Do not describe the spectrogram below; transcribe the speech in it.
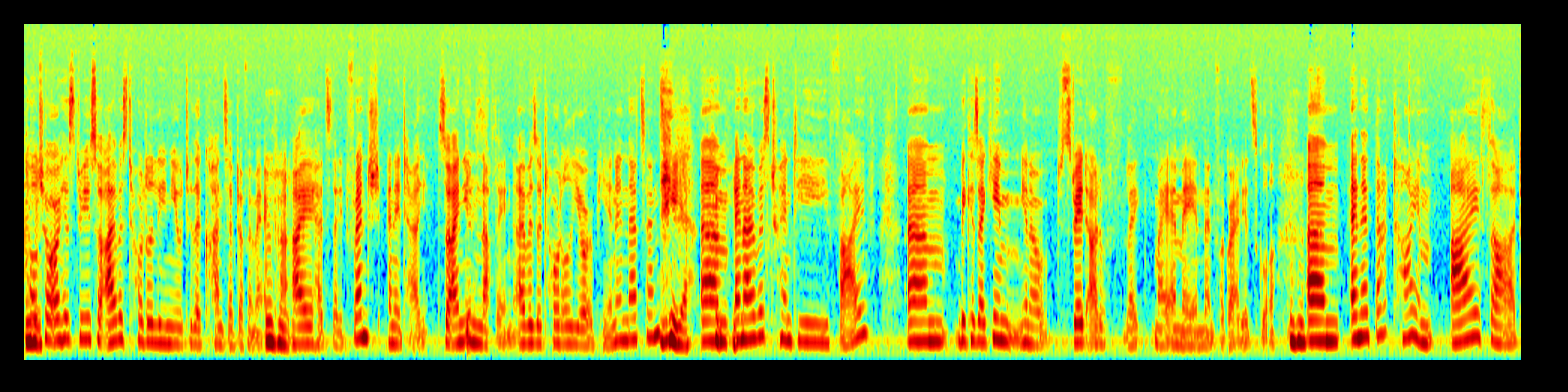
s- culture or history. So I was totally new to the concept of America. Mhm. I had studied French and Italian, so I knew Yes. nothing. I was a total European in that sense. yeah. um, and I was 25 um, because I came, you know, straight out of like my MA and then for graduate school. Mhm. Um, and at that time, I thought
